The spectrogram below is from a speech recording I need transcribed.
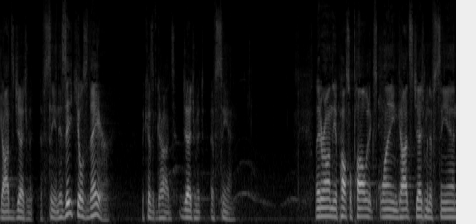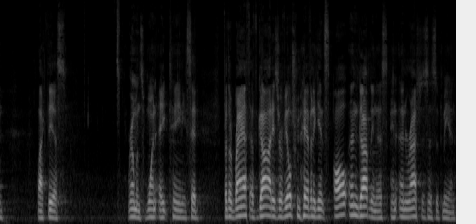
God's judgment of sin. Ezekiel's there because of God's judgment of sin. Later on, the Apostle Paul would explain God's judgment of sin like this. Romans 1:18 he said, "For the wrath of God is revealed from heaven against all ungodliness and unrighteousness of men,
